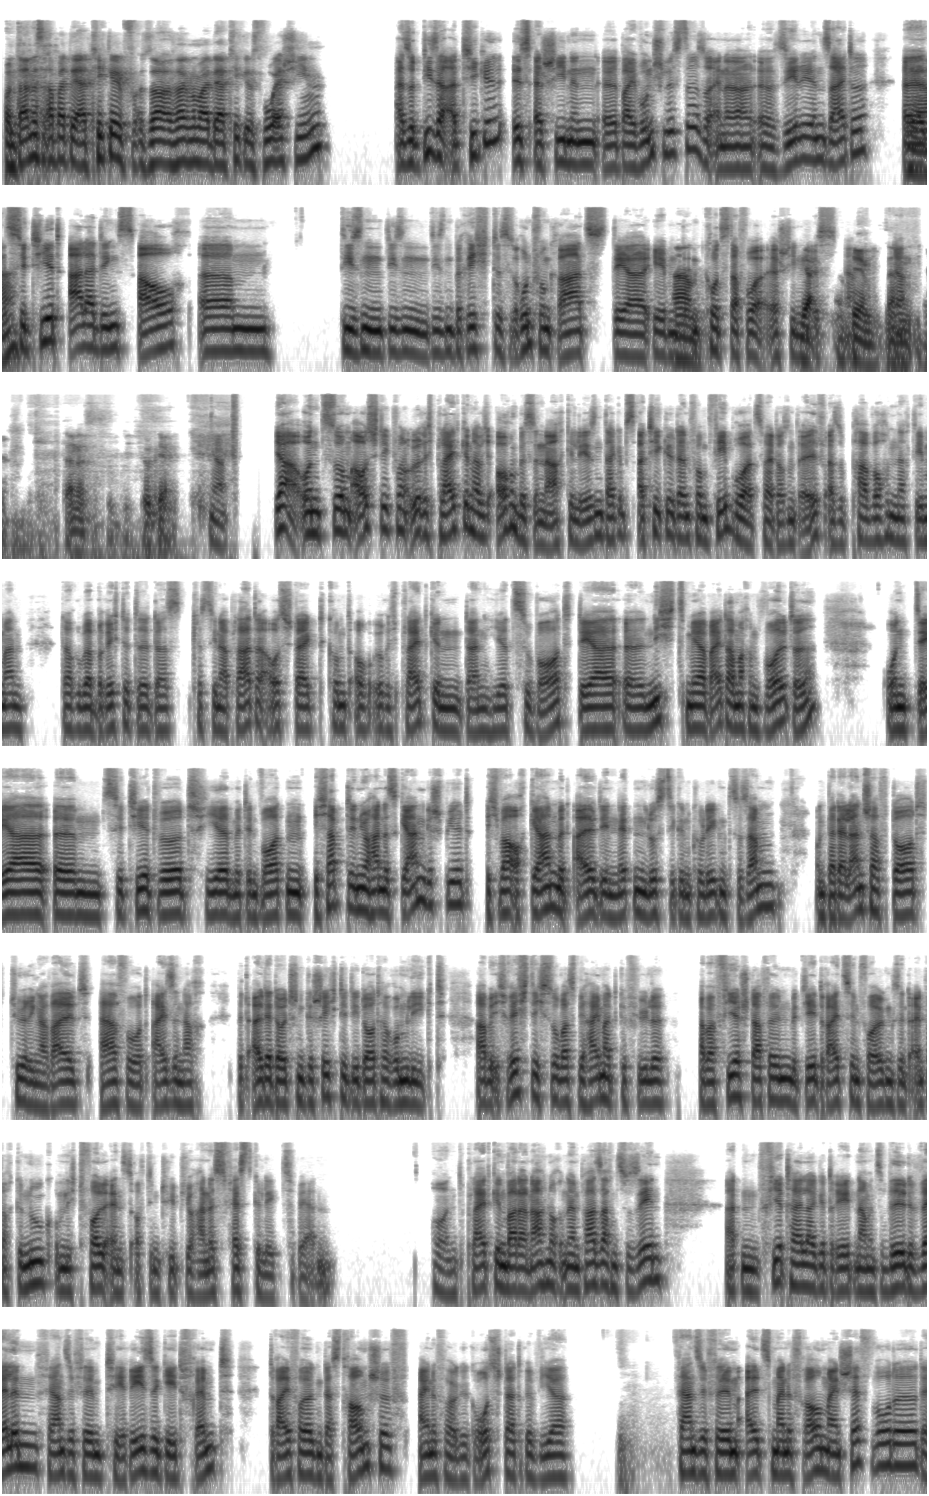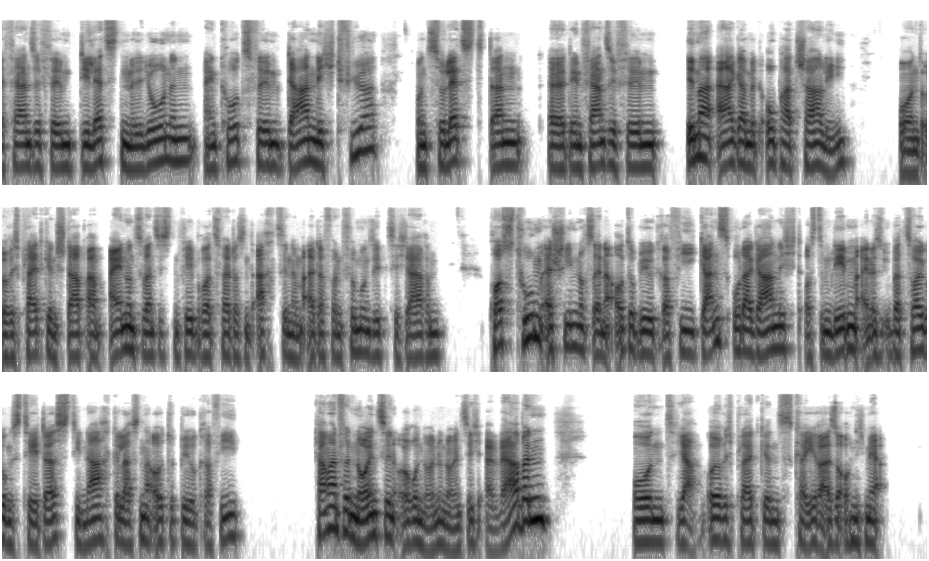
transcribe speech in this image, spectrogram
Und dann ist aber der Artikel, sagen wir mal, der Artikel ist wo erschienen? Also dieser Artikel ist erschienen äh, bei Wunschliste, so einer äh, Serienseite, äh, ja. zitiert allerdings auch ähm, diesen, diesen, diesen Bericht des Rundfunkrats, der eben ah. kurz davor erschienen ja, ist. Okay, ja. Dann, dann ist es okay. Ja. Ja, und zum Ausstieg von Ulrich Pleitgen habe ich auch ein bisschen nachgelesen. Da gibt es Artikel dann vom Februar 2011, also paar Wochen nachdem man darüber berichtete, dass Christina Plate aussteigt, kommt auch Ulrich Pleitgen dann hier zu Wort, der äh, nicht mehr weitermachen wollte. Und der ähm, zitiert wird hier mit den Worten, ich habe den Johannes gern gespielt, ich war auch gern mit all den netten, lustigen Kollegen zusammen. Und bei der Landschaft dort, Thüringer Wald, Erfurt, Eisenach, mit all der deutschen Geschichte, die dort herumliegt, habe ich richtig sowas wie Heimatgefühle aber vier Staffeln mit je 13 Folgen sind einfach genug, um nicht vollends auf den Typ Johannes festgelegt zu werden. Und Pleitgen war danach noch in ein paar Sachen zu sehen. Hat einen Vierteiler gedreht namens Wilde Wellen, Fernsehfilm Therese geht fremd, drei Folgen Das Traumschiff, eine Folge Großstadtrevier, Fernsehfilm Als meine Frau mein Chef wurde, der Fernsehfilm Die letzten Millionen, ein Kurzfilm Da nicht für und zuletzt dann äh, den Fernsehfilm Immer Ärger mit Opa Charlie, und Ulrich Pleitgen starb am 21. Februar 2018 im Alter von 75 Jahren. Posthum erschien noch seine Autobiografie Ganz oder gar nicht aus dem Leben eines Überzeugungstäters, die nachgelassene Autobiografie. Kann man für 19,99 Euro erwerben. Und ja, Ulrich Pleitgens Karriere also auch nicht mehr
